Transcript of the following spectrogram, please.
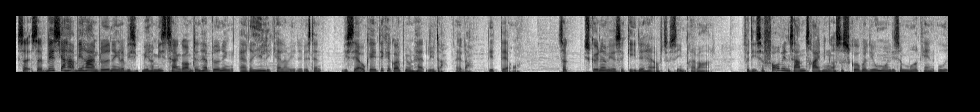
Så, så hvis jeg har, vi har en blødning, eller vi, vi har mistanke om, den her blødning er rigelig, kalder vi det. Hvis den, vi ser, okay, det kan godt blive en halv liter, eller lidt derover, så skynder vi os at give det her oxytocinpræparat. Fordi så får vi en sammentrækning, og så skubber livmoderen ligesom moderkagen ud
